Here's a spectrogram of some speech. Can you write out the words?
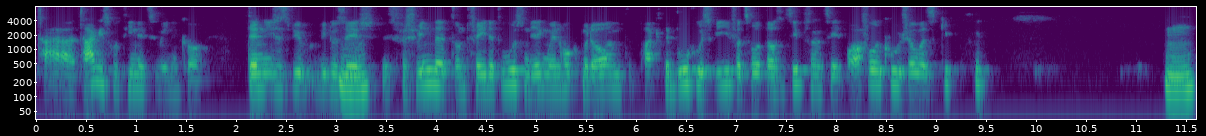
Ta Tagesroutine zu hineinkommen, dann ist es, wie, wie du Mhm. siehst, es verschwindet und fadet aus und irgendwann hockt man da und packt ein Buch aus wie von 2017 und sagt, oh, voll cool, schau, was es gibt. Mhm.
